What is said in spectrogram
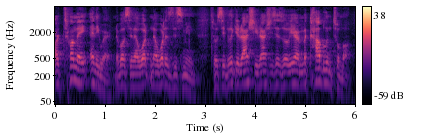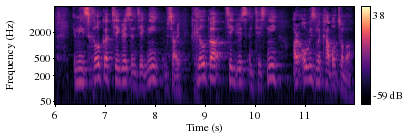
are tame anywhere. Now, what? Now what does this mean? So if you look at Rashi, Rashi says over here mekablin tuma. It means Chilka, Tigris, and Tigni. Sorry, Chilka, Tigris, and Tisni are always mekabel tuma.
